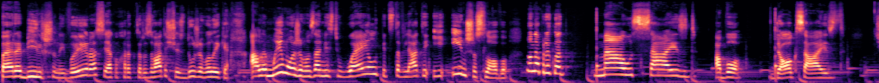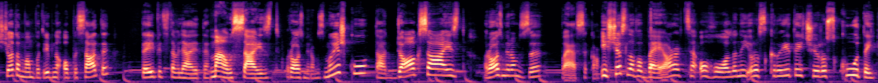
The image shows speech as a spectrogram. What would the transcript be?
перебільшений вираз, як охарактеризувати щось дуже велике. Але ми можемо замість whale підставляти і інше слово. Ну, наприклад, mouse-sized або dog-sized. Що там вам потрібно описати? Те й підставляєте. Mouse-sized розміром з мишку та dog-sized розміром з песика. І ще слово bear – це оголений, розкритий чи розкутий,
